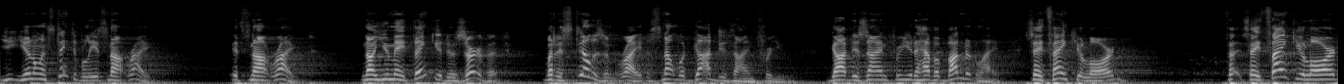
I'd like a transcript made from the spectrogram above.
you, you know instinctively it's not right. It's not right. Now, you may think you deserve it, but it still isn't right. It's not what God designed for you. God designed for you to have abundant life. Say, Thank you, Lord. Th- say, Thank you, Lord.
